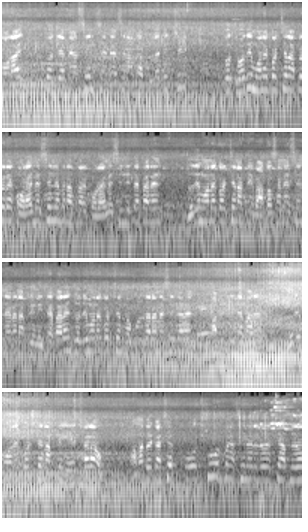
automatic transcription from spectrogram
কড়াই যুক্ত যে মেশিন সেই মেশিন আমরা তুলে দিচ্ছি। তো যদি মনে করছেন আপনারা কড়াই মেশিন নেবেন, আপনারা কড়াই মেশিন নিতে পারেন। যদি মনে করছেন আপনি বাতাসা মেশিন নেবেন, আপনি নিতে পারেন। যদি মনে করছেন নকুলদারা মেশিন নেবেন, আপনি নিতে পারেন। করছেন আপনি, এছাড়াও আমাদের কাছে প্রচুর মেশিনারি রয়েছে আপনারা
